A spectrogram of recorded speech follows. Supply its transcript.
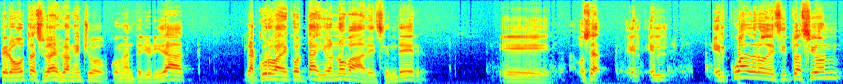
pero otras ciudades lo han hecho con anterioridad. La curva de contagio no va a descender. o sea, el, el cuadro de situación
